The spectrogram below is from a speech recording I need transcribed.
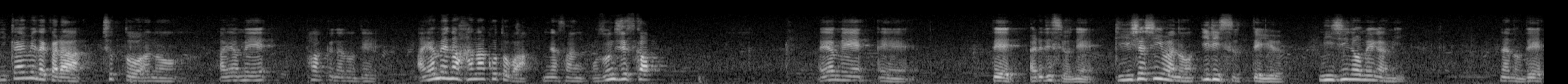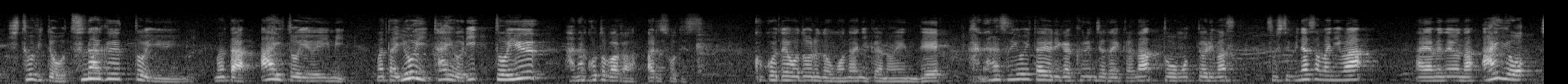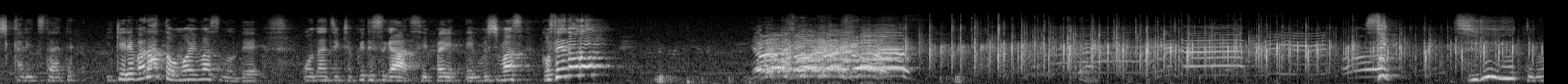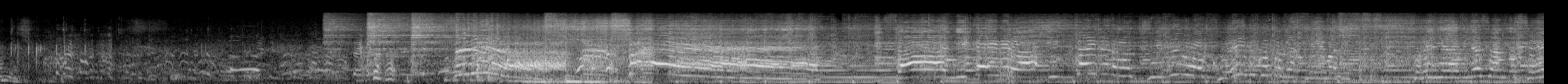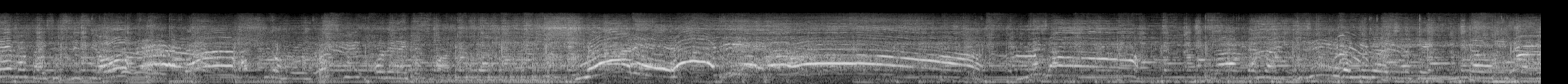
2回目だからちょっとあのあやめパークなのであやめの花言葉皆さんご存知ですか？あやめ、えー、であれですよね。ギリシャ神話のイリスっていう虹の女神なので人々をつなぐという意味。また愛という意味。また良い頼りという花言葉があるそうです。ここで踊るのも何かの縁で必ず良い頼りが来るんじゃないかなと思っております。そして皆様にはあやめのような愛をしっかり伝えていければなと思いますので同じ曲ですが精一杯演舞します。ご声援どうぞ。よろしくお願いします。せいずるゆって何でしょうか。ルーだ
